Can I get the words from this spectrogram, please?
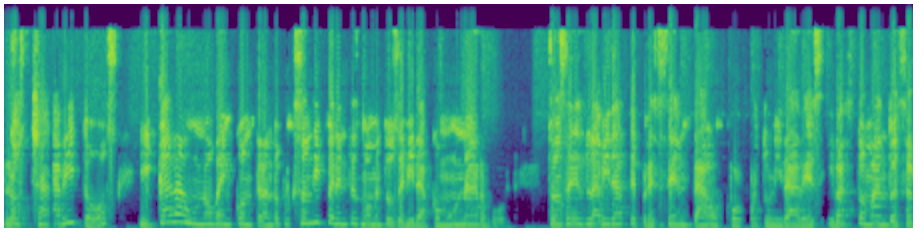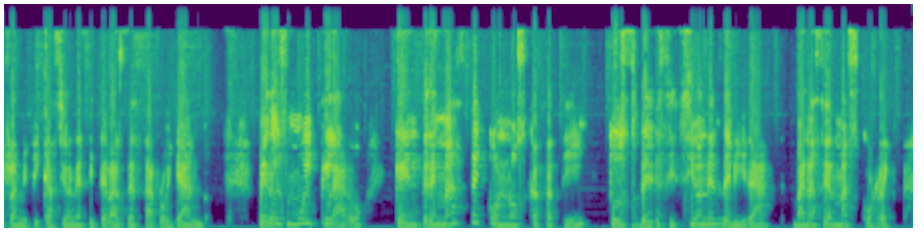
Los chavitos y cada uno va encontrando, porque son diferentes momentos de vida, como un árbol. Entonces la vida te presenta oportunidades y vas tomando esas ramificaciones y te vas desarrollando. Pero es muy claro que entre más te conozcas a ti, tus decisiones de vida van a ser más correctas.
